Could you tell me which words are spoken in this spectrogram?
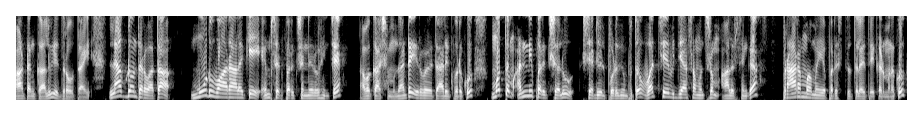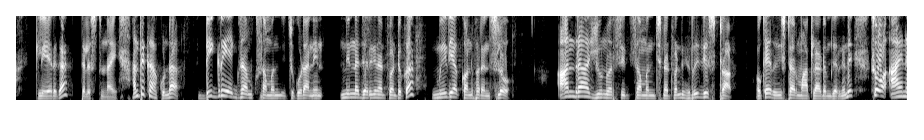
ఆటంకాలు ఎదురవుతాయి. లాక్డౌన్ తర్వాత మూడు వారాలకే ఎంసెట్ పరీక్ష నిర్వహించే అవకాశం ఉంది. అంటే ఇరవై తారీఖు వరకు మొత్తం అన్ని పరీక్షలు షెడ్యూల్ పొడిగింపుతో వచ్చే విద్యా సంవత్సరం ఆలస్యంగా ప్రారంభమయ్యే పరిస్థితులు అయితే ఇక్కడ మనకు క్లియర్గా తెలుస్తున్నాయి. అంతేకాకుండా డిగ్రీ ఎగ్జామ్కి సంబంధించి కూడా నిన్ నిన్న జరిగినటువంటి ఒక మీడియా కాన్ఫరెన్స్లో ఆంధ్ర యూనివర్సిటీకి సంబంధించినటువంటి రిజిస్ట్రార్ ఓకే రిజిస్ట్రార్ మాట్లాడడం జరిగింది. సో ఆయన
